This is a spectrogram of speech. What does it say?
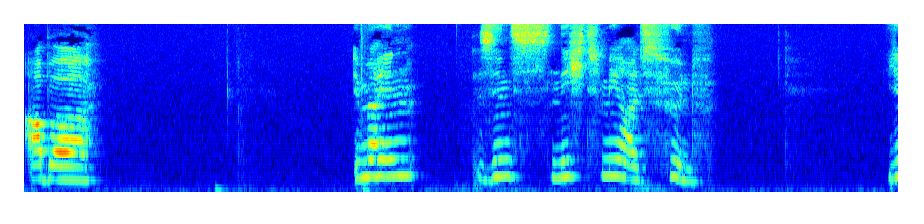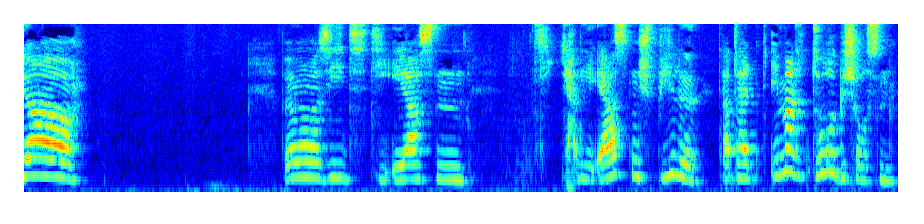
Aber immerhin sind es nicht mehr als 5. Ja. Wenn man mal sieht, die ersten, ja, die ersten Spiele, da hat er halt immer Tore geschossen.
